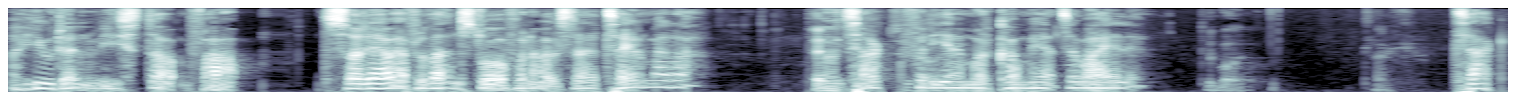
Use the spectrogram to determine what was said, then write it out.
og hive den visdom frem. Så det har i hvert fald været en stor fornøjelse at tale med dig. Ja, Og tak, fordi jeg måtte komme her til Vejle. Det var tak. Tak.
